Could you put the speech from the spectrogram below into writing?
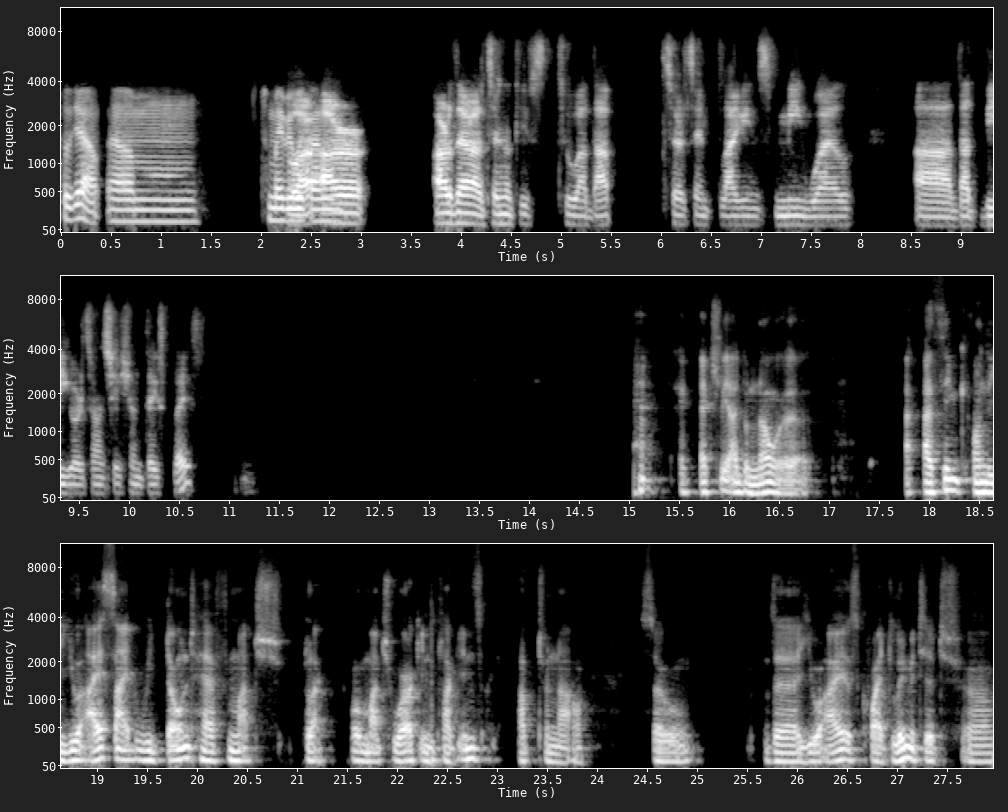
So yeah, um, so maybe Well, we can. are are there alternatives to adapt certain plugins meanwhile uh, that bigger transition takes place? Actually, I don't know. Uh, I- I think on the UI side, we don't have much plug or much work in plugins up to now. So the UI is quite limited uh,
